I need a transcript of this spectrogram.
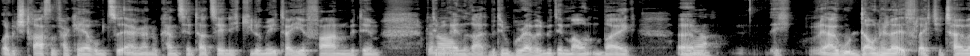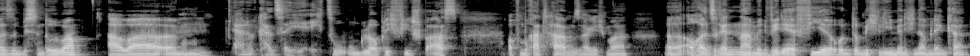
oder mit Straßenverkehr rumzuärgern. Du kannst ja tatsächlich Kilometer hier fahren mit dem, mit dem Genau. Rennrad, mit dem Gravel, mit dem Mountainbike. Ähm, Ja. Ich, ja, gut, Downhiller ist vielleicht hier teilweise ein bisschen drüber, aber ähm, ja, du kannst ja hier echt so unglaublich viel Spaß auf dem Rad haben, sage ich mal. Äh, auch als Rentner mit WDR 4 und Michelin-Männchen am Lenker.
